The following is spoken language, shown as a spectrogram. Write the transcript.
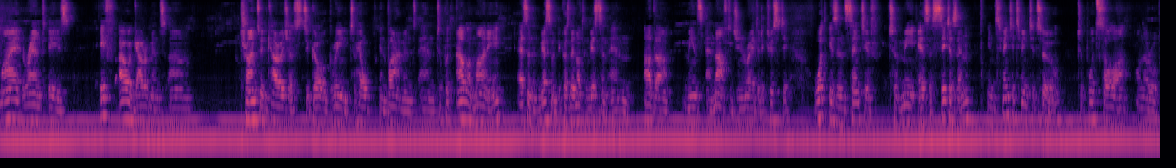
my rant is, if our government um, trying to encourage us to go green to help environment and to put our money as an investment because they're not investing in other means enough to generate electricity what is incentive to me as a citizen in 2022 to put solar on a roof.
